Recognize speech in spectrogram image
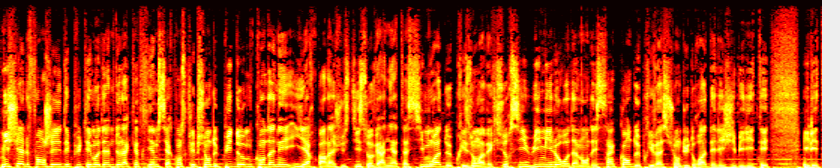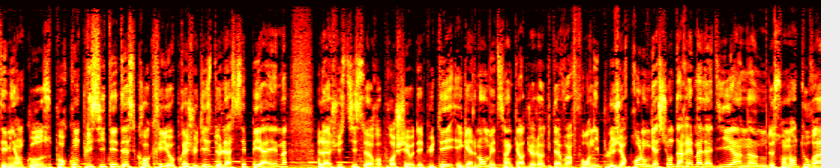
Michel Fanger, député modem de la quatrième circonscription du Puy-Dôme, condamné hier par la justice auvergnate à six mois de prison avec sursis, 8 000 euros d'amende et 5 ans de privation du droit d'éligibilité. Il était mis en cause pour complicité d'escroquerie au préjudice de la CPAM. La justice reprochait au député, également médecin cardiologue, d'avoir fourni plusieurs prolongations d'arrêt maladie à un homme de son entourage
